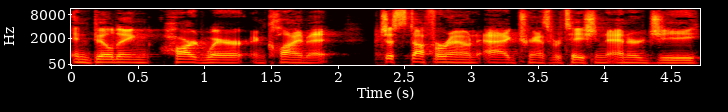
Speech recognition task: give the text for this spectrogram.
in building hardware and climate, just stuff around ag, transportation, energy,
